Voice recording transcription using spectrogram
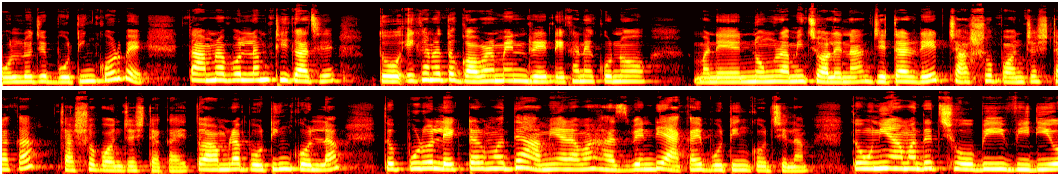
বলল যে বোটিং করবে? তা আমরা বললাম, ঠিক আছে। তো এখানে তো গভর্নমেন্ট রেট এখানে কোনো মানে নোংরামি চলে না। যেটার রেট চারশো পঞ্চাশ টাকা, চারশো পঞ্চাশ টাকায়। তো আমরা বোটিং করলাম। তো পুরো লেকটার মধ্যে আমি আর আমার হাজব্যান্ডই একাই বোটিং করছিলাম। তো উনি আমাদের ছবি ভিডিও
